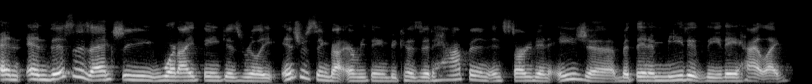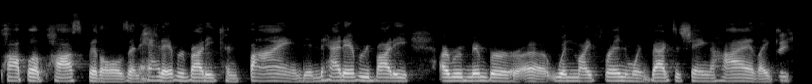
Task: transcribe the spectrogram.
and and this is actually what i think is really interesting about everything because it happened and started in asia but then immediately they had like pop-up hospitals and had everybody confined and had everybody i remember uh, when my friend went back to shanghai like right.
